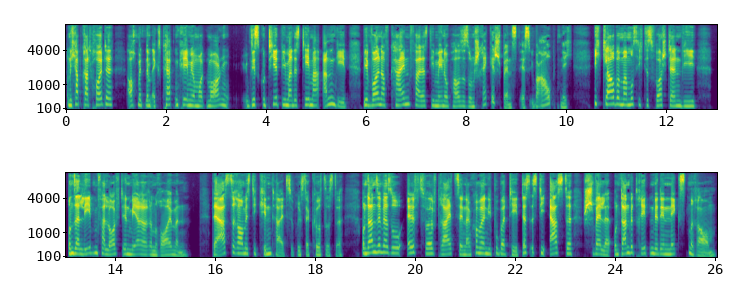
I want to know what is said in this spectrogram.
Und ich habe gerade heute auch mit einem Expertengremium heute Morgen diskutiert, wie man das Thema angeht. Wir wollen auf keinen Fall, dass die Menopause so ein Schreckgespenst ist. Überhaupt nicht. Ich glaube, man muss sich das vorstellen, wie unser Leben verläuft in mehreren Räumen. Der erste Raum ist die Kindheit, ist übrigens der kürzeste. Und dann sind wir so 11, 12, 13, dann kommen wir in die Pubertät. Das ist die erste Schwelle. Und dann betreten wir den nächsten Raum.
